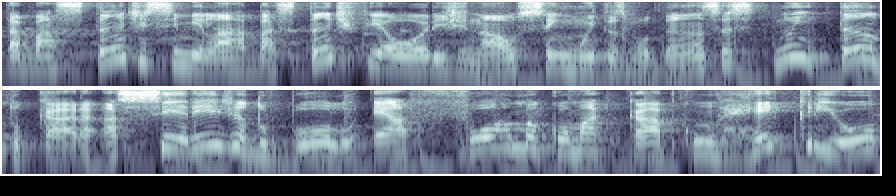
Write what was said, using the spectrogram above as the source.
tá bastante similar, bastante fiel ao original, sem muitas mudanças. No entanto, cara, a cereja do bolo é a forma como a Capcom recriou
